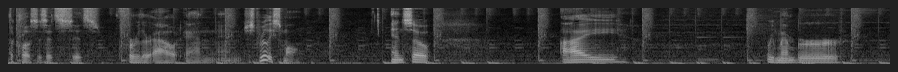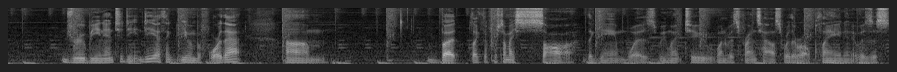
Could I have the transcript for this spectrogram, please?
the closest. It's it's further out and and just really small. And so I remember Drew being into D and D. I think even before that. Um, but like the first time I saw the game was we went to one of his friends' house where they were all playing, and it was this.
